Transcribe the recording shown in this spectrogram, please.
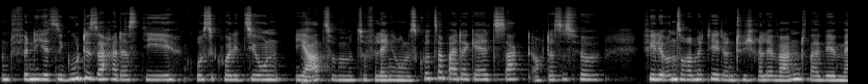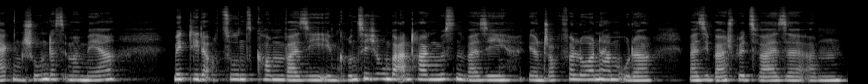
und finde ich jetzt eine gute Sache, dass die Große Koalition Ja zum, zur Verlängerung des Kurzarbeitergelds sagt. Auch das ist für viele unserer Mitglieder natürlich relevant, weil wir merken schon, dass immer mehr Mitglieder auch zu uns kommen, weil sie eben Grundsicherung beantragen müssen, weil sie ihren Job verloren haben oder weil sie beispielsweise ähm,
